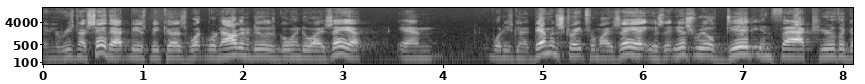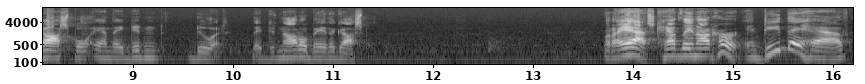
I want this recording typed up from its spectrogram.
And the reason I say that is because what we're now going to do is go into Isaiah, and what he's going to demonstrate from Isaiah is that Israel did, in fact, hear the gospel, and they didn't do it. They did not obey the gospel. But I ask, have they not heard? Indeed, they have,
